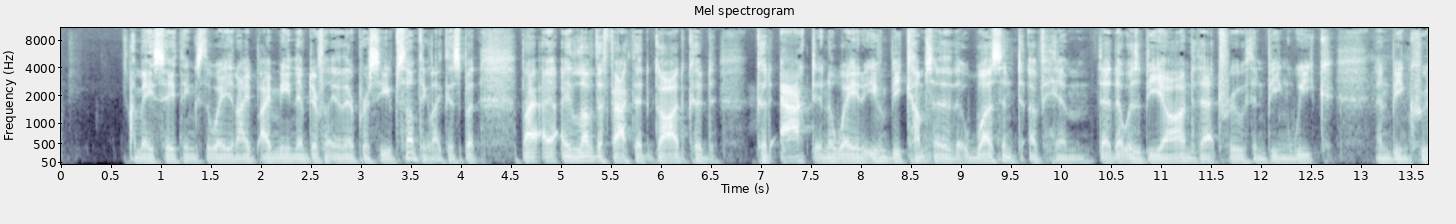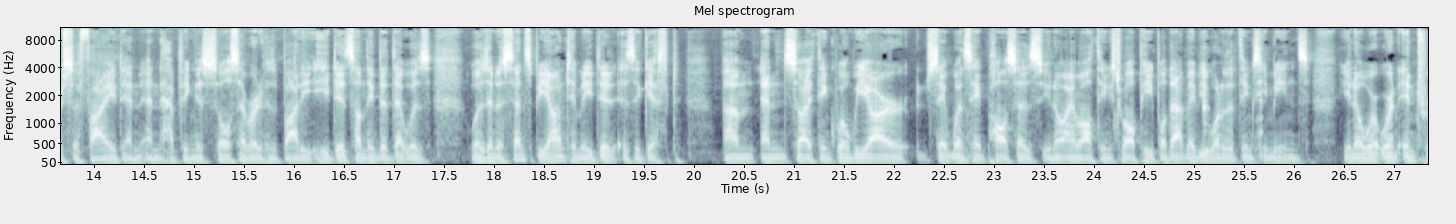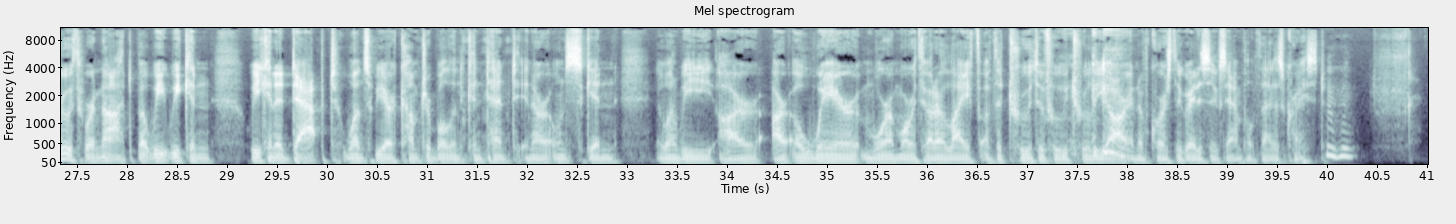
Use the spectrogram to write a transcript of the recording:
I may say things the way, and I, I mean them differently than they're perceived, something like this. But, but I, I love the fact that God could could act in a way and even become something that wasn't of Him, that, that was beyond that truth and being weak and being crucified and, and having His soul separated from His body. He did something that, that was was in a sense beyond Him, and He did it as a gift. Um, and so I think when we are, say, when St. Paul says, you know, I'm all things to all people, that may be one of the things he means. You know, we're, we're in truth, we're not, but we, we can, we can adapt once we are comfortable and content in our own skin when we are, are aware more and more throughout our life of the truth of who we truly are. And of course, the greatest example of that is Christ. Mm-hmm.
